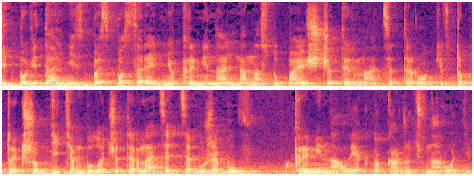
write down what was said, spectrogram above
Відповідальність безпосередньо кримінальна наступає з 14 років. Тобто, якщо б дітям було 14, це б уже був кримінал, як то кажуть в народі.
